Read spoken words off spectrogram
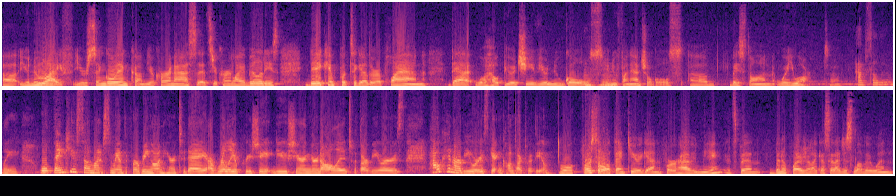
uh, your new life, your single income, your current assets, your current liabilities, they can put together a plan that will help you achieve your new goals, mm-hmm. your new financial goals, um, based on where you are. So. Absolutely. Well, thank you so much, Samantha, for being on here today. I really appreciate you sharing your knowledge with our viewers. How can our viewers get in contact with you? Well, first of all, thank you again for having me. It's been been a pleasure. Like I said, I just love it when.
